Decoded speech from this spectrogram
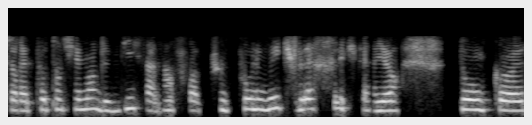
serait potentiellement de 10 à 20 fois plus pollué que l'air à l'extérieur. Donc euh,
